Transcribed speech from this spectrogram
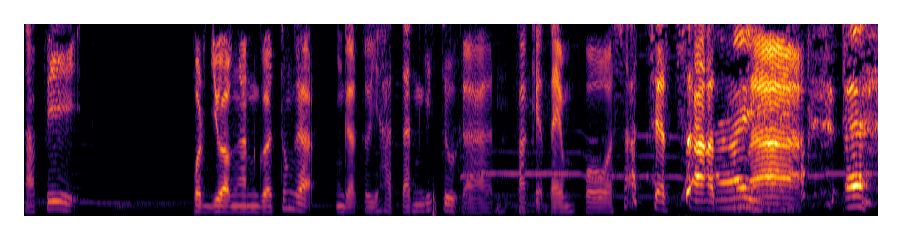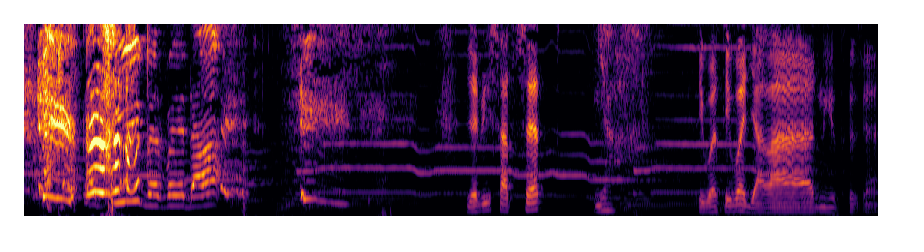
Tapi perjuangan gua tuh nggak nggak kelihatan gitu kan. Pakai tempo sat set sat. Ay. Nah, eh berbeda jadi sat set ya tiba-tiba jalan gitu kan.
